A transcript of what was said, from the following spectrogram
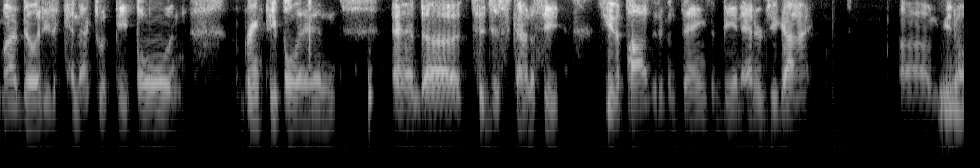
my ability to connect with people and bring people in, and uh, to just kind of see see the positive in things and be an energy guy. Um, you know,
